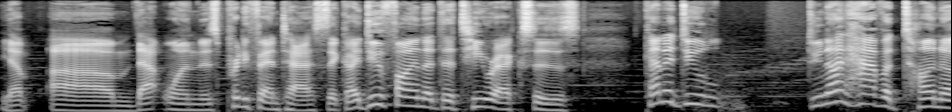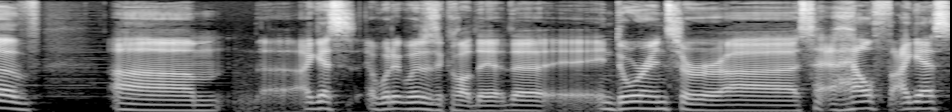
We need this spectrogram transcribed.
Yep, um, that one is pretty fantastic. I do find that the T Rexes kind of do do not have a ton of, um, uh, I guess what what is it called the the endurance or uh, health, I guess.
